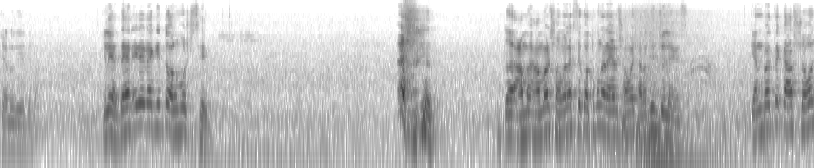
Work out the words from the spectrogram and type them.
শ্যাডো দিয়ে দিলাম ক্লিয়ার দেখেন এটা কিন্তু অলমোস্ট সেম তো আমার আমার সময় লাগছে কতক্ষণ আর এর সময় সারাদিন চলে গেছে। ক্যানভাতে কাজ সহজ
